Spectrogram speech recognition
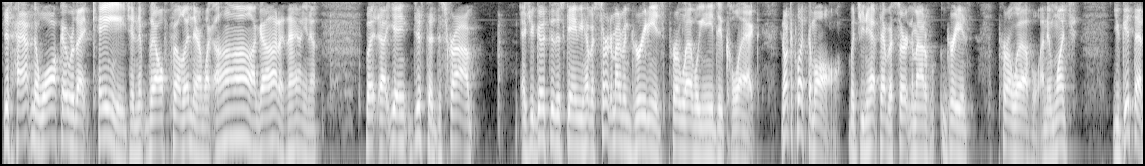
just happened to walk over that cage, and they all fell in there. I'm like, "Oh, I got it now," you know. But uh, yeah, just to describe, as you go through this game, you have a certain amount of ingredients per level you need to collect. You don't have to collect them all, but you have to have a certain amount of ingredients per level. And then once you get that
